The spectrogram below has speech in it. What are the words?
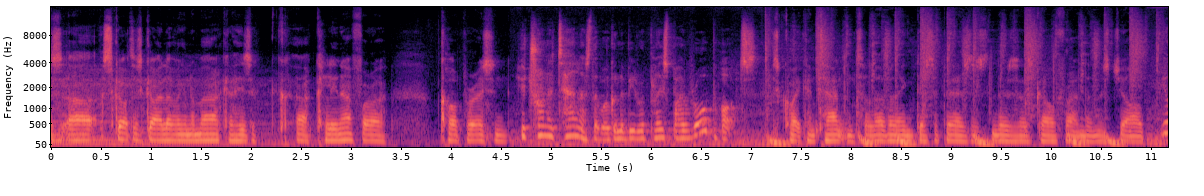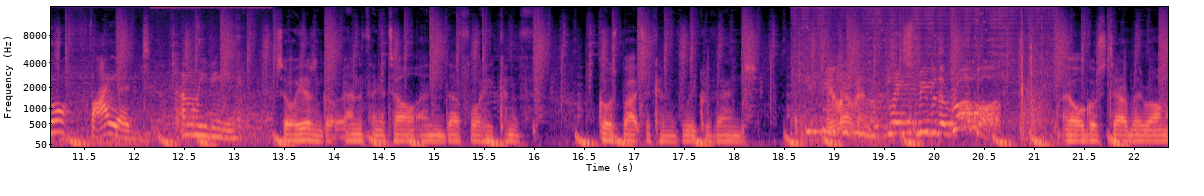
is uh, a Scottish guy living in America. He's a cleaner for a corporation. You're trying to tell us that we're going to be replaced by robots? He's quite content until everything disappears. He loses his girlfriend and his job. You're fired. I'm leaving you. So he hasn't got anything at all, and therefore he kind of goes back to kind of wreak revenge. You think you're going to replace me with a robot? It all goes terribly wrong.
